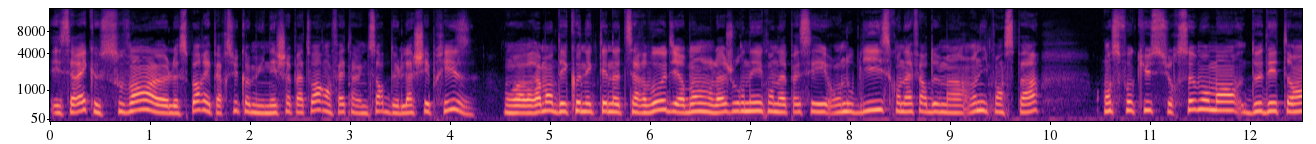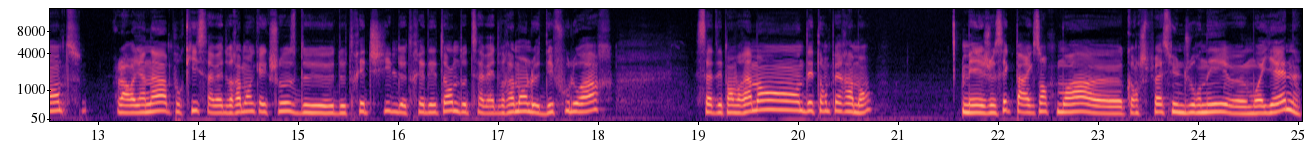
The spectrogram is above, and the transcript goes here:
Et c'est vrai que souvent, euh, le sport est perçu comme une échappatoire, en fait, une sorte de lâcher prise. On va vraiment déconnecter notre cerveau, dire bon, la journée qu'on a passée, on oublie, ce qu'on a à faire demain, on n'y pense pas. On se focus sur ce moment de détente. Alors, il y en a pour qui ça va être vraiment quelque chose de, très chill, de très détente, d'autres ça va être vraiment le défouloir. Ça dépend vraiment des tempéraments. Mais je sais que par exemple, moi, euh, quand je passe une journée euh, moyenne,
